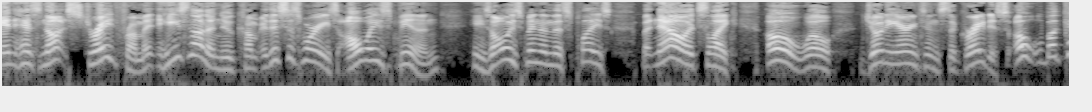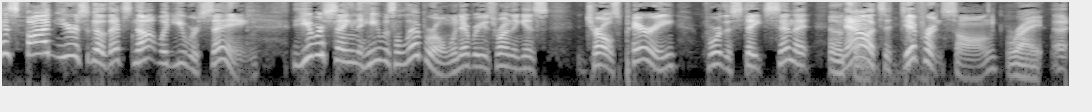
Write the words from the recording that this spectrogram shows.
and has not strayed from it. He's not a newcomer. This is where he's always been. He's always been in this place. But now it's like, oh, well, Jody Arrington's the greatest. Oh, because five years ago, that's not what you were saying. You were saying that he was a liberal whenever he was running against Charles Perry for the state senate. Okay. Now it's a different song Right. uh,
